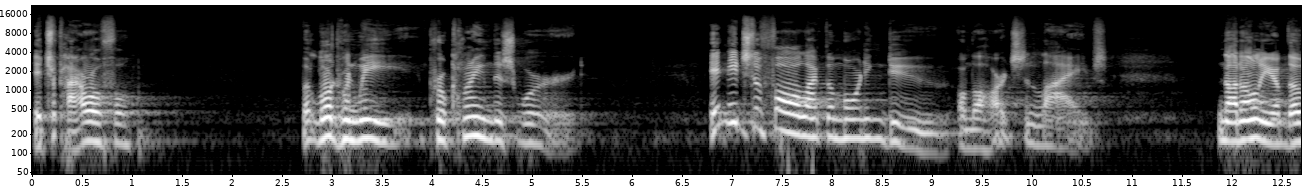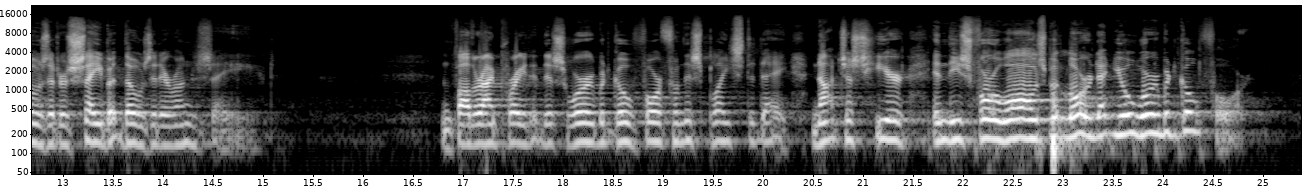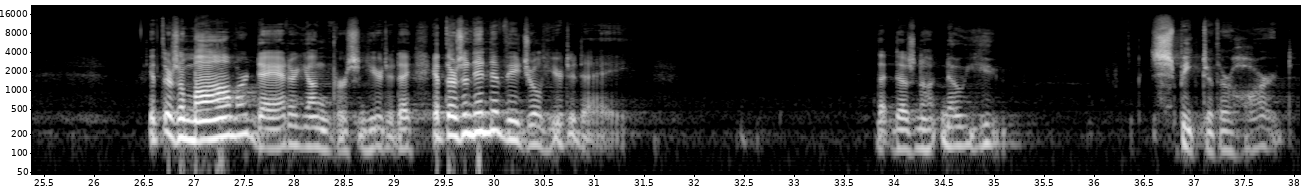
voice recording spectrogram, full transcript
it's powerful. But Lord, when we proclaim this word, it needs to fall like the morning dew on the hearts and lives, not only of those that are saved, but those that are unsaved. And Father, I pray that this word would go forth from this place today, not just here in these four walls, but Lord, that your word would go forth. If there's a mom or dad or young person here today, if there's an individual here today that does not know you, speak to their heart,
